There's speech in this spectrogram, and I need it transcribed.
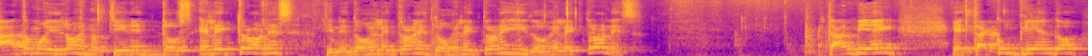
átomo de hidrógeno tiene 2 electrones, tiene 2 electrones, 2 electrones y 2 electrones. También está cumpliendo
